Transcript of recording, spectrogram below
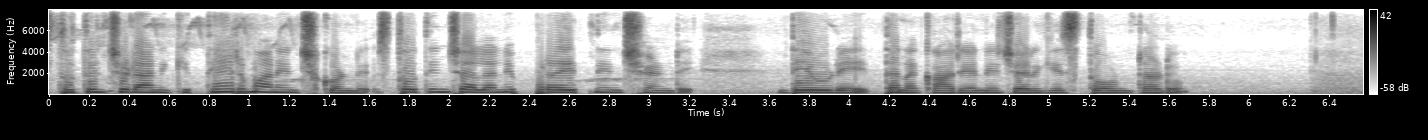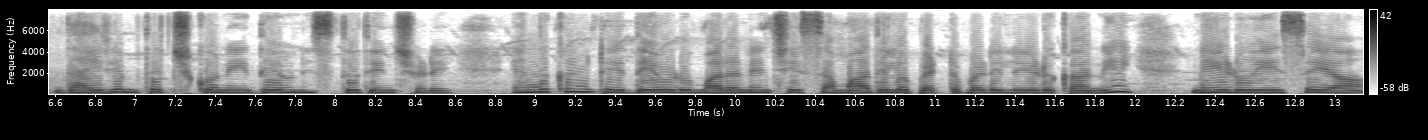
స్థుతించడానికి తీర్మానించుకోండి. స్థుతించాలని ప్రయత్నించండి. దేవుడే తన కార్యాన్ని జరిగిస్తూ ఉంటాడు. ధైర్యం తెచ్చుకొని దేవుని స్థుతించడి ఎందుకంటే దేవుడు మరణించి సమాధిలో పెట్టబడి లేడు కానీ నేడు ఏసయ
